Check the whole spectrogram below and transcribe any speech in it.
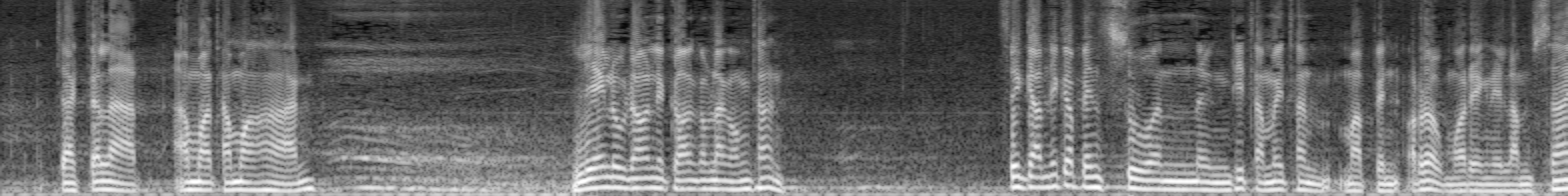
ๆจากตลาดเอามาทำอาหาร เลี้ยงลูกน้องในกองกำลังของท่าน ซึ่งกรรมนี้ก็เป็นส่วนหนึ่งที่ทำให้ท่านมาเป็นโรคมะเร็งในลำไส้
